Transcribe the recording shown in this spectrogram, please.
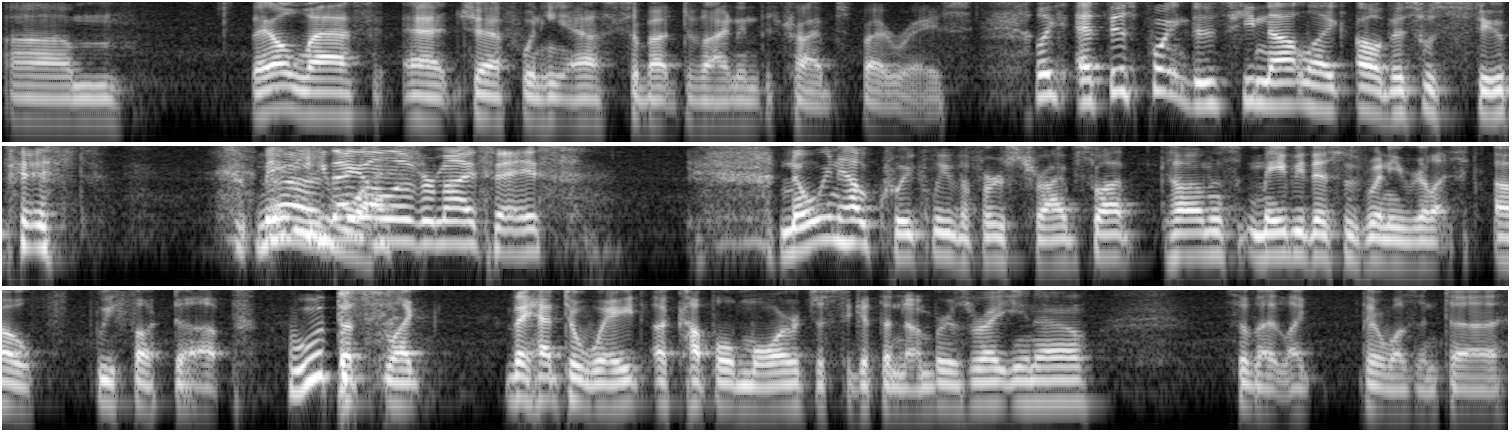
Um, they all laugh at Jeff when he asks about dividing the tribes by race. Like, at this point, does he not like, oh, this was stupid? Maybe oh, he was. like all over my face. Knowing how quickly the first tribe swap comes, maybe this is when he realized, like, oh, we fucked up. Whoops. That's like they had to wait a couple more just to get the numbers right, you know, so that like there wasn't a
